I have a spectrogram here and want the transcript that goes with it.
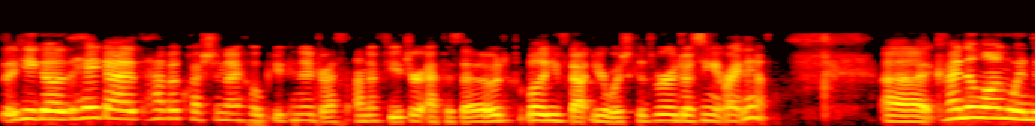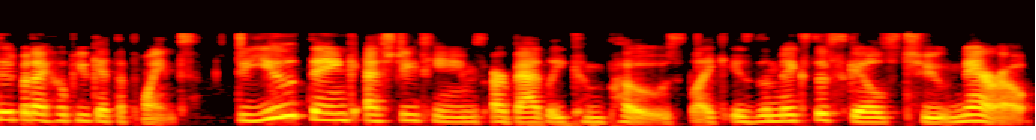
So he goes, Hey guys, have a question I hope you can address on a future episode. Well, you've got your wish because we're addressing it right now. Uh, kind of long winded, but I hope you get the point. Do you think SG teams are badly composed? Like, is the mix of skills too narrow?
